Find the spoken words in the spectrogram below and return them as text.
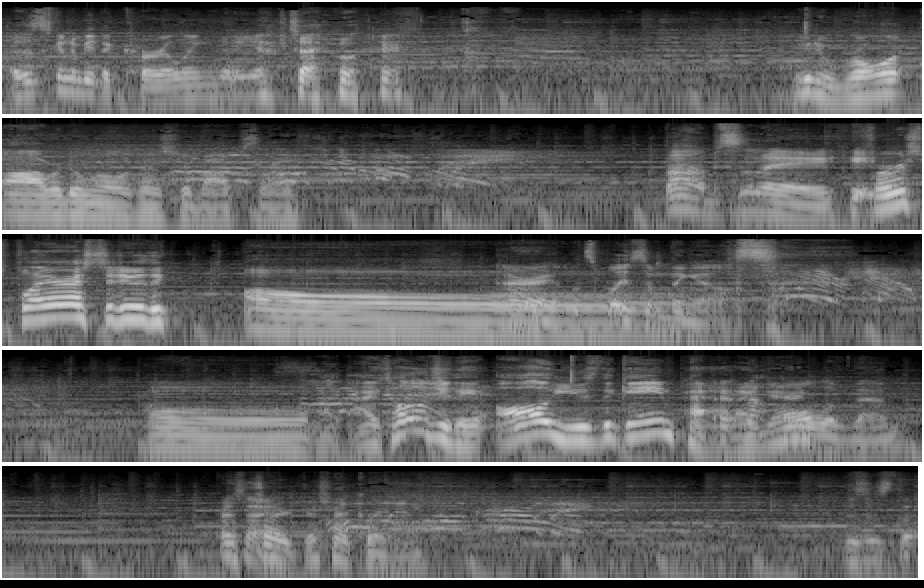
Is this gonna be the curling video, Tyler? We do roller. Oh, ah, we're doing roller coaster bobsleigh. Bobsleigh. First player has to do the. Oh. All right, let's play something else. Oh, I, I told you they all use the gamepad. I guarantee. all of them. Start, A. let's start curling. This is the.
